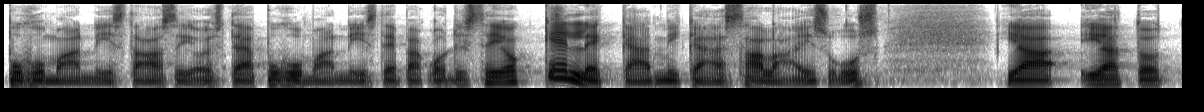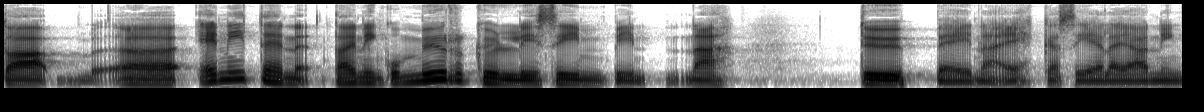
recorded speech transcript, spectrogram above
puhumaan niistä asioista ja puhumaan niistä epäkohdista. Ei ole kellekään mikään salaisuus. Ja, ja tota, eniten tai niin kuin myrkyllisimpinä – tyyppeinä ehkä siellä ja niin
